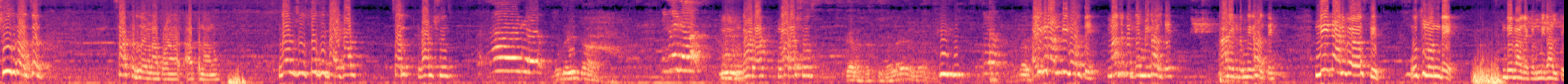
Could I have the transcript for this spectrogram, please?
शूज घाल चल. साखर लावून आपण आपण आणू. घाल शूज तर कुठं आहे? घाल. चल घाल शूज. घाला घाला शूज. इकडे मी घालते. माझ्याकडे मी घालते. आणि इकडे मी घालते. नीट आणि व्यवस्थित. उचलून दे. दे माझ्याकडे मी घालते.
